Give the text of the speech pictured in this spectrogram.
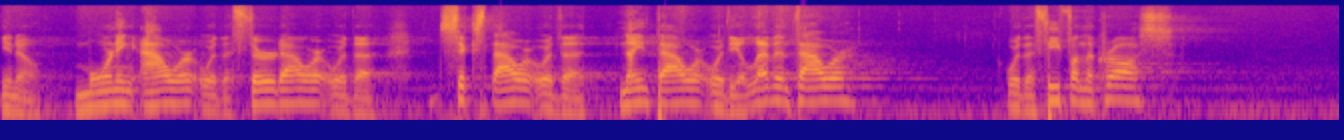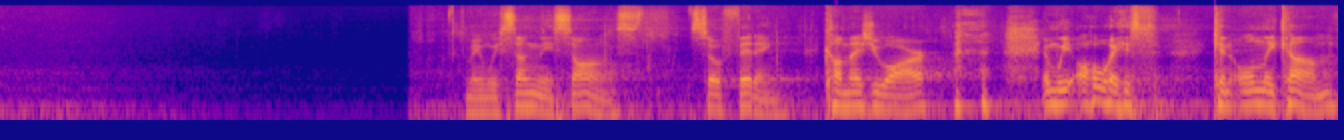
you know, morning hour or the third hour or the sixth hour or the ninth hour or the eleventh hour or the thief on the cross, I mean, we sung these songs, so fitting. Come as you are. and we always can only come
